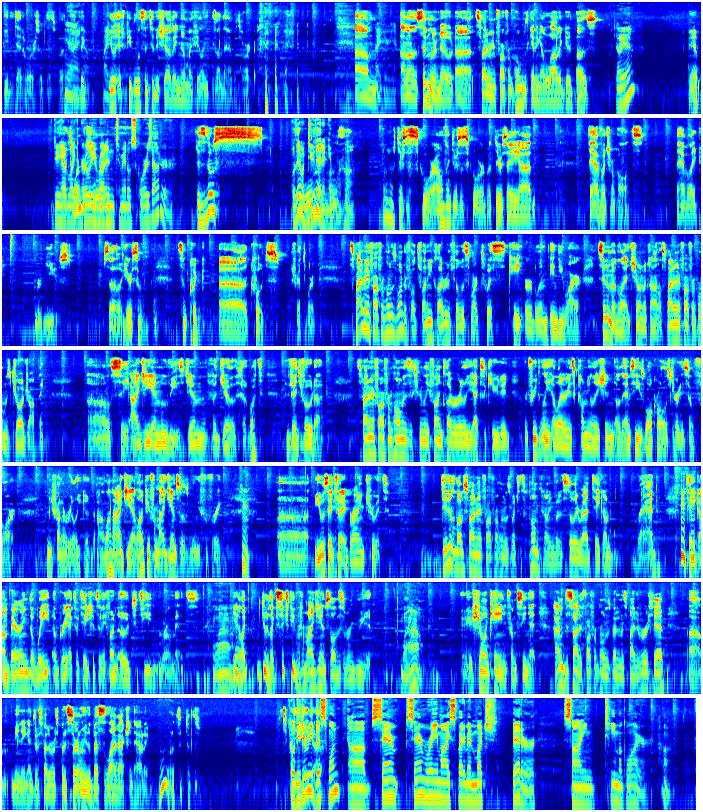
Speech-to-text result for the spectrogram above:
beat a dead horse with this, but Yeah, I think. I People- if people listen to the show, they know my feelings on the Avatar. um, I hear you. on a similar note, uh, Spider-Man: Far From Home is getting a lot of good buzz. Oh yeah. Yep. Do you have It's like early wonderful. Rotten Tomato scores out, or There's no. S- oh they don't do that anymore, huh? I don't know if there's a score. I don't think there's a score, but there's a. Uh, they have what They have like reviews. So here's some some quick uh, quotes. I forgot the word. Spider-Man: Far From Home is wonderful. It's funny, clever, filled with smart twists. Kate Erbland, IndieWire, Cinema Blend, Sean O'Connell. Spider-Man: Far From Home is jaw-dropping. Uh, let's see, IGN Movies, Jim Vajo, what? Vejvoda. Spider-Man: Far From Home is extremely fun, cleverly executed, and frequently hilarious culmination of the MCU's wall crawler's journey so far. Let me find a really good. a lot of IGN, a lot of people from IGN saw this movie for free. Hmm. Uh, USA Today, Brian Truitt didn't love Spider-Man: Far From Home as much as Homecoming, but it's still a rad take on rad take on bearing the weight of great expectations and a fun ode to teen romance. Wow. Yeah, like dude, like six people from IGN saw this and reviewed it. Wow. Here's Sean Kane from CNET. I haven't decided Far From Home is better than Spider Verse yet, um, meaning Enter Spider Verse, but it's certainly the best live action outing. Ooh, that's, that's, that's Oh, did you read uh, this one? Um, Sam Sam Raimi Spider-Man much better. Signed T. Maguire. Huh.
